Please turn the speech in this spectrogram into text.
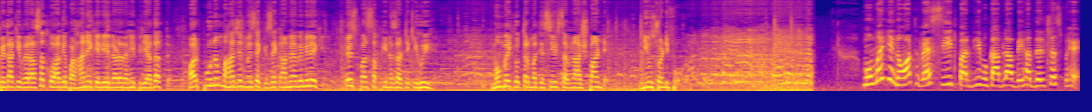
पिता की विरासत को आगे बढ़ाने के लिए लड़ रही प्रिया दत्त और पूनम महाजन में से किसे कामयाबी मिलेगी, इस पर सबकी नज़र टिकी हुई है। मुंबई की उत्तर मध्य सीट से अविनाश पांडे, न्यूज़ 24 मुंबई की नॉर्थ वेस्ट सीट पर भी मुकाबला बेहद दिलचस्प है।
